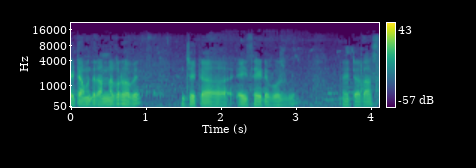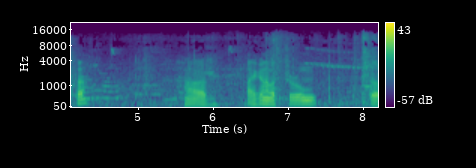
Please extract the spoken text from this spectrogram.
এটা আমাদের রান্নাঘর হবে, যেটা এই সাইডে বসবে। এটা রাস্তা। আর পায়খানা বাথরুম তো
